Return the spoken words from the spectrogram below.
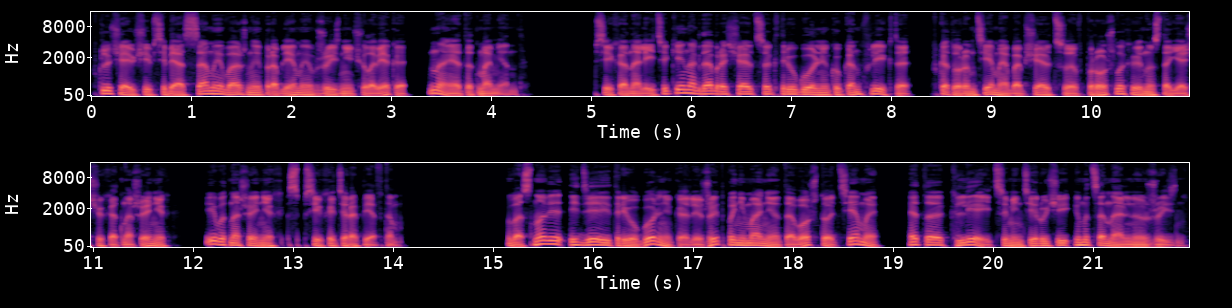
включающие в себя самые важные проблемы в жизни человека на этот момент. Психоаналитики иногда обращаются к треугольнику конфликта, в котором темы обобщаются в прошлых и настоящих отношениях и в отношениях с психотерапевтом. В основе идеи треугольника лежит понимание того, что темы — это клей, цементирующий эмоциональную жизнь.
